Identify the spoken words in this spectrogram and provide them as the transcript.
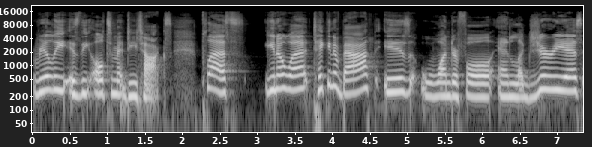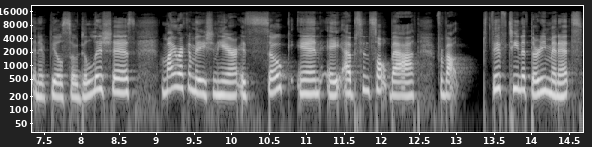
really is the ultimate detox. Plus, you know what? Taking a bath is wonderful and luxurious and it feels so delicious. My recommendation here is soak in a Epsom salt bath for about 15 to 30 minutes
